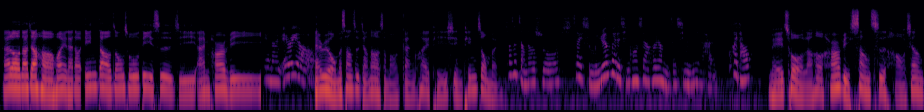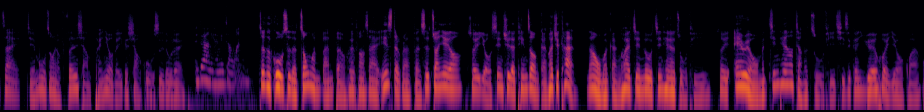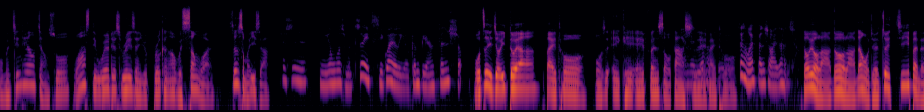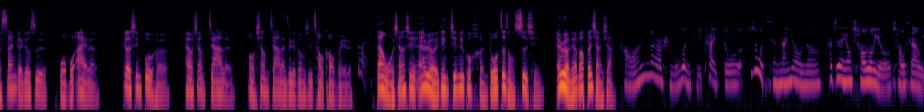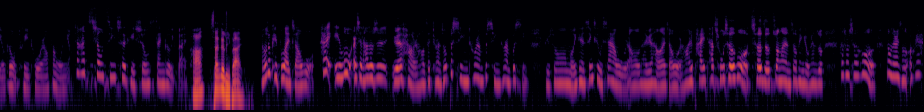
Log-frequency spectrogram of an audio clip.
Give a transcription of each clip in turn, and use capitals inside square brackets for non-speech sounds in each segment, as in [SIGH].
Hello，大家好，欢迎来到英道中出第四集。I'm Harvey。And I'm Ariel。Ariel，我们上次讲到了什么？赶快提醒听众们。上次讲到说，在什么约会的情况下会让你在心里面喊“快逃”？没错，然后 Harvey 上次好像在节目中有分享朋友的一个小故事，对不对？哎，对啊，你还没讲完呢。这个故事的中文版本会放在 Instagram 粉丝专业哦，所以有兴趣的听众赶快去看。那我们赶快进入今天的主题。所以 Ariel，我们今天要讲的主题其实跟约会也有关。我们今天要讲说，What's the weirdest reason you've broken up with someone？这是什么意思啊？就是你用过什么最奇怪的理由跟别人分手？我自己就一堆啊，拜托，我是 AKA 分手大师哎、欸，拜托。是很会分手还是很长？都有啦，都有啦。但我觉得最基本的三个就是我不爱了，个性不合，还有像家人哦，像家人这个东西超靠背的。对。但我相信 Ariel 一定经历过很多这种事情。Ariel，你要不要分享一下？好啊，什么问题？太多了。就是我前男友呢，他之前用超多理由、超散的理由跟我推脱，然后放我鸟。像他修机车可以修三个礼拜啊，三个礼拜。然后就可以不来找我，他一路，而且他都是约好，然后再突然说不行，突然不行，突然不行。比如说某一天星期五下午，然后他约好来找我，然后他就拍他出车祸，车子撞烂的照片给我看，说他出车祸。那我当时想说，OK 啊，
